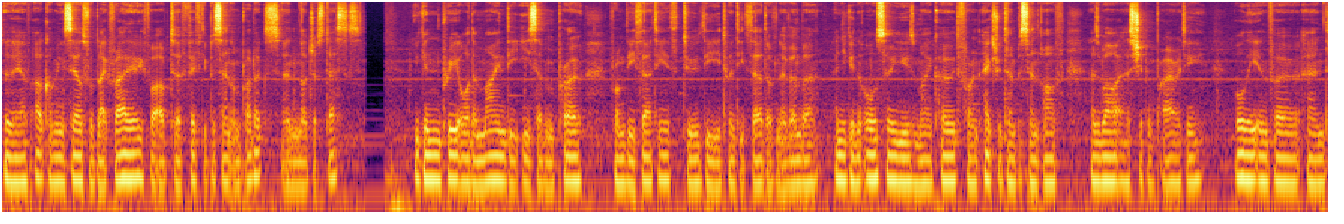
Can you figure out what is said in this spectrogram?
So they have upcoming sales for Black Friday for up to 50% on products and not just desks. You can pre-order mine, the E7 Pro, from the 13th to the 23rd of November. And you can also use my code for an extra 10% off as well as shipping priority. All the info and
